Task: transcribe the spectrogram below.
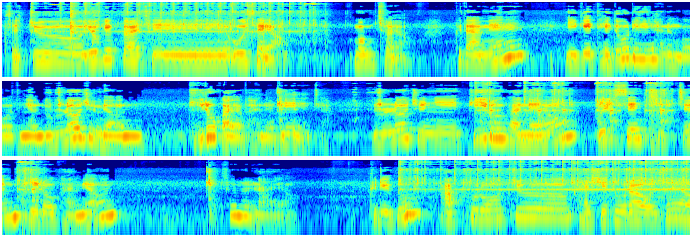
그래서 쭉 여기까지 오세요. 멈춰요. 그 다음에 이게 되돌이 하는 거거든요. 눌러주면 뒤로 가요, 바늘이. 자, 눌러주니 뒤로 가네요. 1cm쯤 뒤로 가면 손을 놔요. 그리고 앞으로 쭉 다시 돌아오세요.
